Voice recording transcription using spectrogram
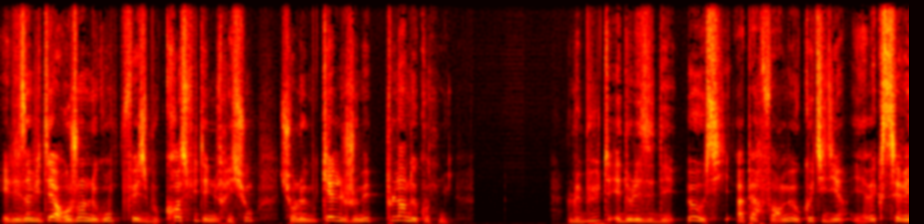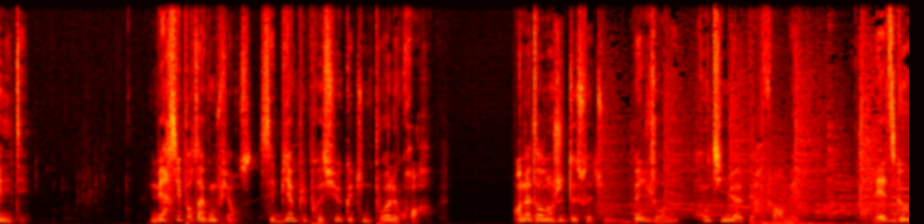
et les inviter à rejoindre le groupe Facebook CrossFit et Nutrition sur lequel je mets plein de contenu. Le but est de les aider eux aussi à performer au quotidien et avec sérénité. Merci pour ta confiance, c'est bien plus précieux que tu ne pourrais le croire. En attendant, je te souhaite une belle journée, continue à performer. Let's go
